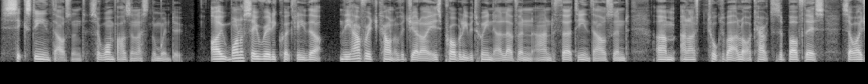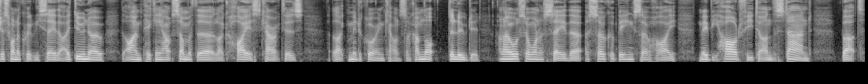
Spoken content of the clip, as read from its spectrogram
sixteen thousand, so one thousand less than Windu. I want to say really quickly that the average count of a Jedi is probably between eleven and thirteen thousand, um, and I've talked about a lot of characters above this, so I just want to quickly say that I do know that I'm picking out some of the like highest characters, like midichlorian counts. Like I'm not deluded. And I also want to say that Ahsoka being so high may be hard for you to understand, but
